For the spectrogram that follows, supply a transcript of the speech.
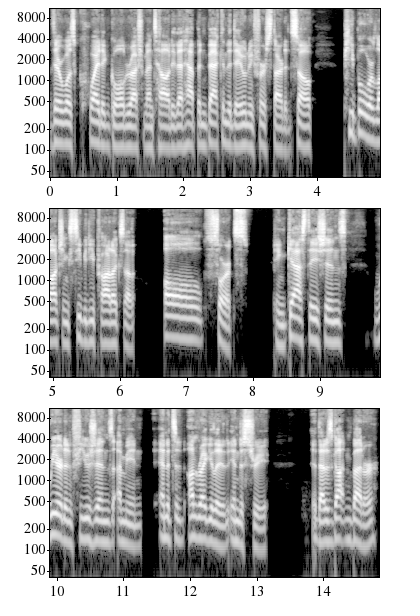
there was quite a gold rush mentality that happened back in the day when we first started. So people were launching CBD products of all sorts in gas stations, weird infusions. I mean, and it's an unregulated industry that has gotten better.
